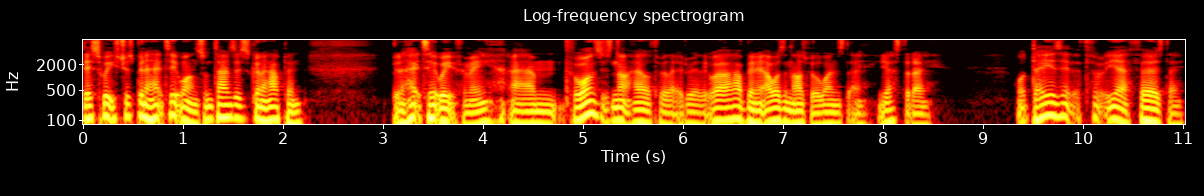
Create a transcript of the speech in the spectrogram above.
this week's just been a hectic one. Sometimes it's going to happen. Been a hectic week for me. Um, for once, it's not health related, really. Well, I have been. I was in the hospital Wednesday, yesterday. What day is it? Th- yeah, Thursday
